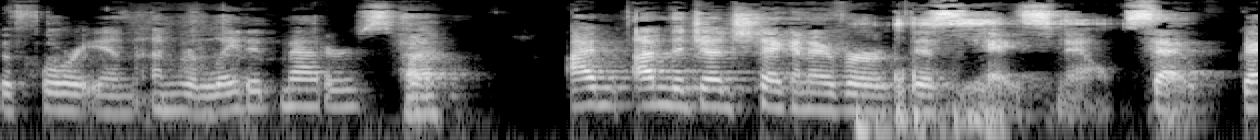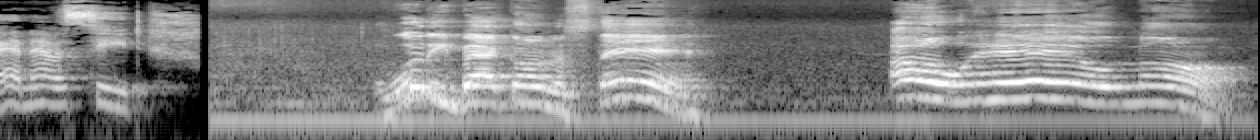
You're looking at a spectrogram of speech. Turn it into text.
before in unrelated matters. Huh? I'm, I'm the judge taking over this case now. So go ahead and have a seat. Woody back on the stand. Oh hell no.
